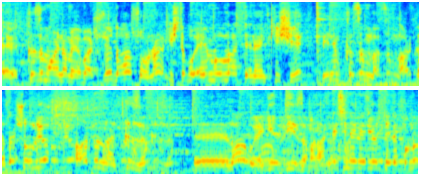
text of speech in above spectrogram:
evet. Kızım oynamaya başlıyor. Daha sonra işte bu Emrullah denen kişi benim kızımla arkadaş oluyor. Ardından kızım e, lavaboya girdiği zaman annesine veriyor telefonu.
